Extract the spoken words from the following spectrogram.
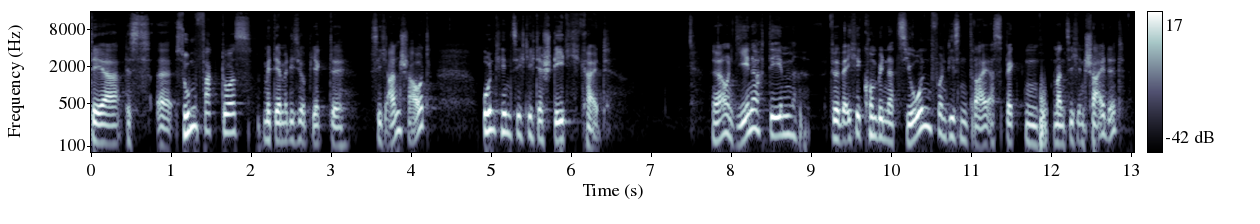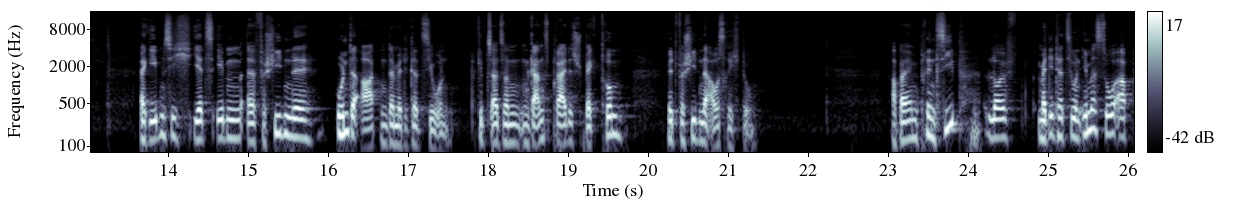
der, des äh, Zoom-Faktors, mit dem man diese Objekte sich anschaut, und hinsichtlich der Stetigkeit. Ja, und je nachdem, für welche Kombination von diesen drei Aspekten man sich entscheidet, ergeben sich jetzt eben äh, verschiedene Unterarten der Meditation. Da gibt es also ein, ein ganz breites Spektrum mit verschiedener Ausrichtung. Aber im Prinzip läuft Meditation immer so ab,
